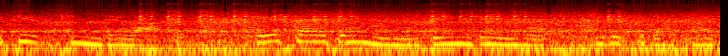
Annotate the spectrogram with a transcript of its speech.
席付近では携帯電話の電源をお切りください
